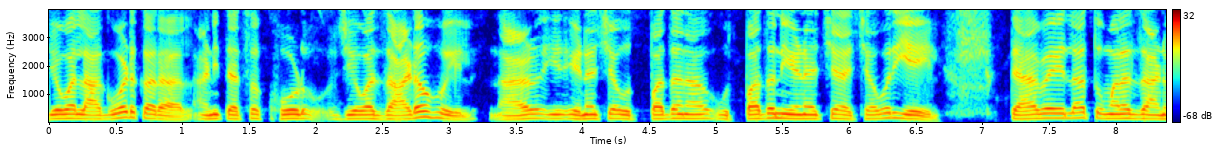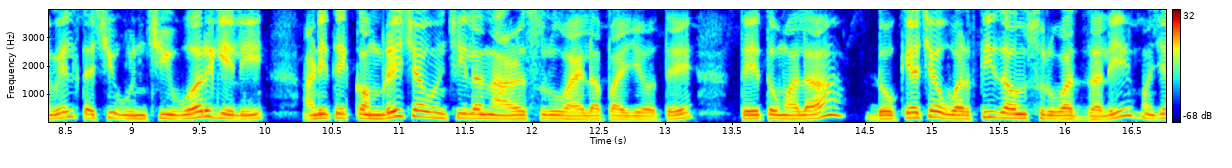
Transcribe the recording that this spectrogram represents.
जेव्हा लागवड कराल आणि त्याचं खोड जेव्हा जाडं होईल नारळ येण्याच्या उत्पादना उत्पादन येण्याच्या ह्याच्यावर येईल त्यावेळेला तुम्हाला जाणवेल त्याची उंची वर गेली आणि ते कमरेच्या उंचीला नारळ सुरू व्हायला पाहिजे होते. ते तुम्हाला डोक्याच्या वरती जाऊन सुरुवात झाली. म्हणजे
